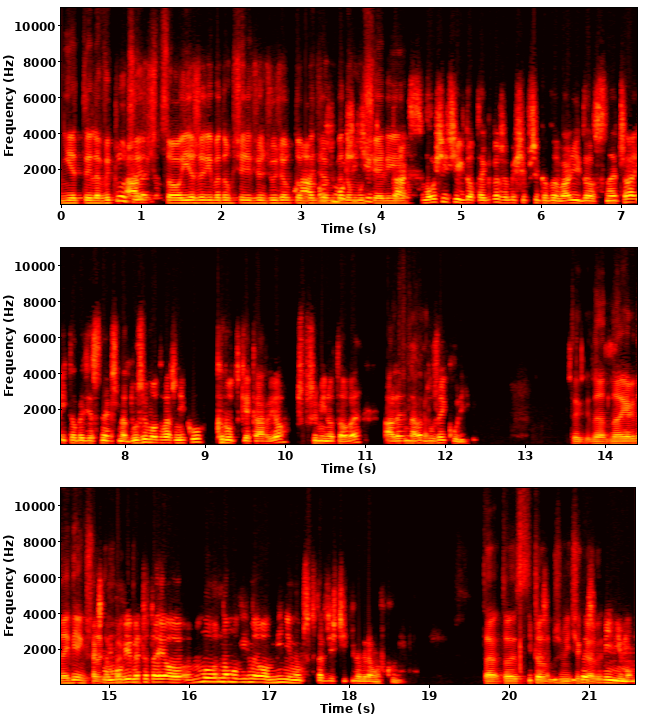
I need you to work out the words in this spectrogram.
nie tyle wykluczyć, ale... co jeżeli będą chcieli wziąć udział, to będzie, będą musieli... Ich, tak, zmusić ich do tego, żeby się przygotowali do snatcha i to będzie snatch na dużym odważniku, krótkie cardio, trzyminutowe, ale na tak. dużej kuli. Tak, na, na, jak największej. Tak, mówimy tutaj o, no mówimy o minimum 40 kg kuli. Ta, to jest, I to, to brzmi ciekawie. Minimum.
